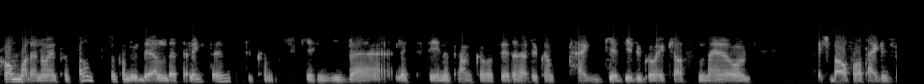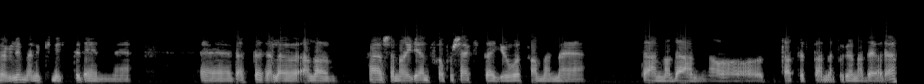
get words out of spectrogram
Kommer det noe interessant, så kan du dele det til LinkedIn. Du kan skrive litt dine tanker osv. Du kan tagge de du går i klassen med, og ikke bare for å tagge, selvfølgelig, men knytte det inn med uh, dette. Eller, eller, her kjenner jeg igjen fra prosjektet jeg gjorde sammen med den og den, og dette spennende pga. det og det.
